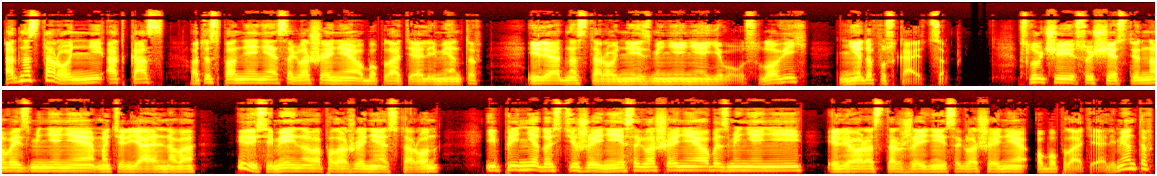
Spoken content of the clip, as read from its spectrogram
Односторонний отказ от исполнения соглашения об уплате алиментов или одностороннее изменение его условий не допускаются. В случае существенного изменения материального или семейного положения сторон и при недостижении соглашения об изменении или о расторжении соглашения об уплате алиментов,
